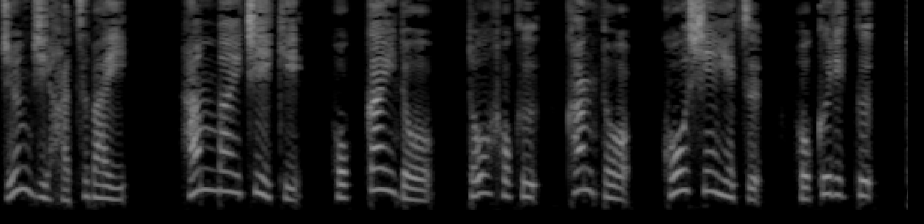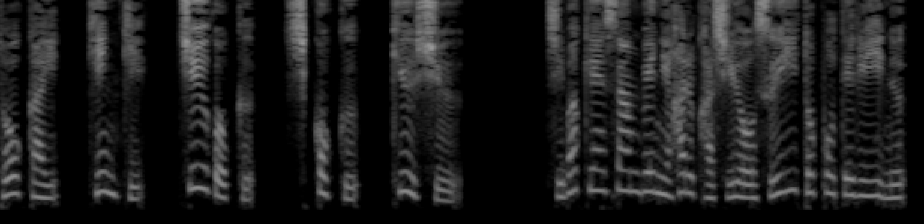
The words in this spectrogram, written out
順次発売。販売地域、北海道、東北、関東、甲信越、北陸、東海、近畿、中国、四国、九州。千葉県産紅はるか使用スイートポテリーヌ、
